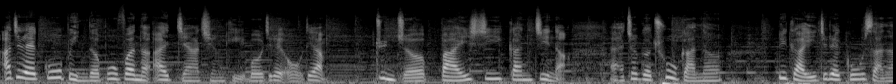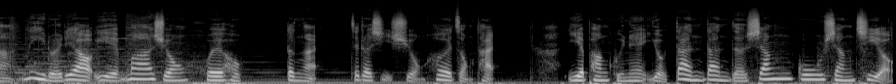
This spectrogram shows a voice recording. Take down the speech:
啊，即个菇柄的部分呢，爱真清气，无即个污点，俊泽白皙干净啊！哎，这个触感呢，你甲伊即个菇伞啊，腻落了，伊会马上恢复倒来，这个是上好的状态。伊的芳开呢，有淡淡的香菇香气哦。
